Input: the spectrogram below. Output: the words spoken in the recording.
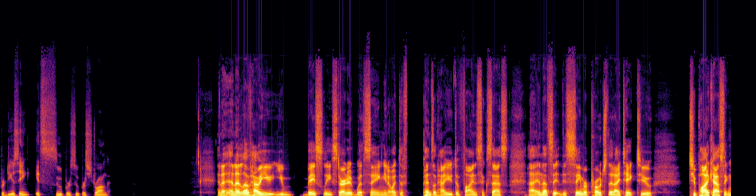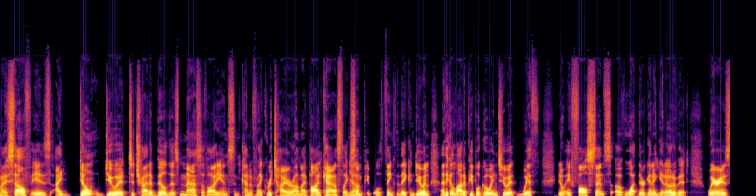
producing it's super super strong. And I, and I love how you you basically started with saying, you know, it depends on how you define success, uh, and that's the, the same approach that I take to to podcasting myself. Is I don't do it to try to build this massive audience and kind of like retire on my podcast like yeah. some people think that they can do and i think a lot of people go into it with you know a false sense of what they're going to get out of it whereas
